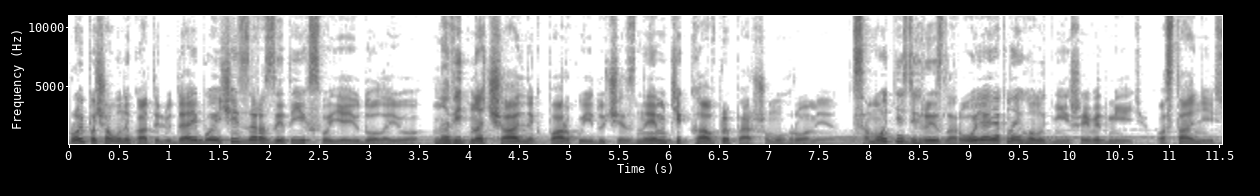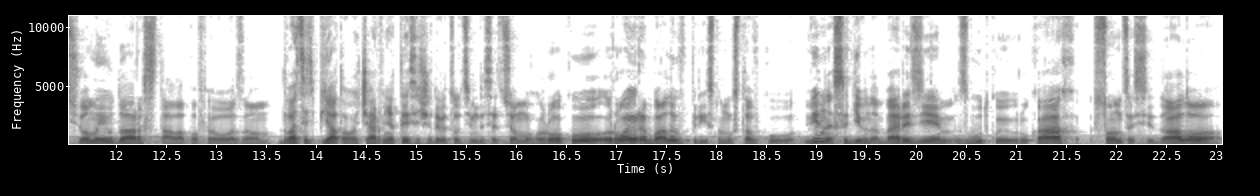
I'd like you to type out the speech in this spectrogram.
Рой почав уникати людей, боячись заразити їх своєю долею. Навіть начальник парку, ідучи з ним, тікав при першому громі. Самотність гризла Роя як найголодніший ведмідь. Останній сьомий удар став апофеозом. 25 червня 1977 року Рой рибалив в прісному ставку. Він сидів на березі з вудкою в руках, сонце сідало,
